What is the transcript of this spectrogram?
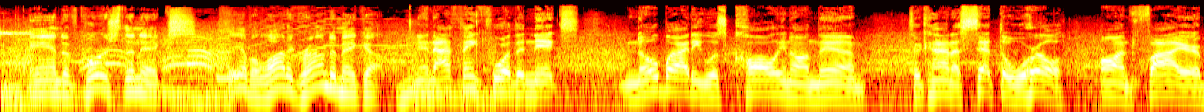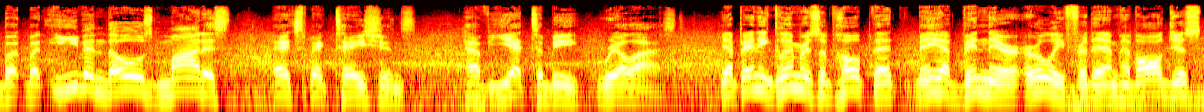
And of course, the Knicks, they have a lot of ground to make up. And I think for the Knicks, nobody was calling on them to kind of set the world on fire. But but even those modest expectations have yet to be realized. Yep, any glimmers of hope that may have been there early for them have all just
